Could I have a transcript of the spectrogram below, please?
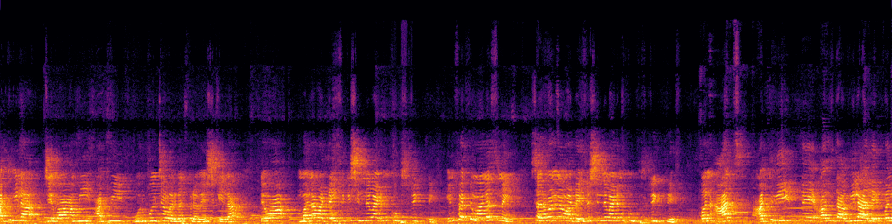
आठवीला जेव्हा आम्ही आठवी गुरुकुलच्या वर्गात प्रवेश केला तेव्हा मला वाटायचं की शिंदे मॅडम खूप स्ट्रिक्ट आहे. इनफॅक्ट मलाच नाही. सर्वांना वाटायचं शिंदे मॅडम खूप स्ट्रिक्ट आहे. पण आज आठवी ते आज दहावीला आले पण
